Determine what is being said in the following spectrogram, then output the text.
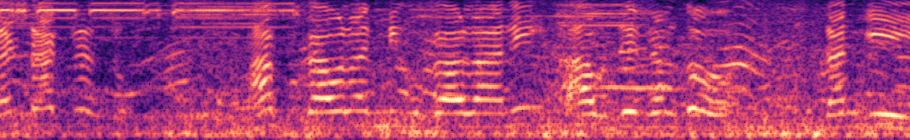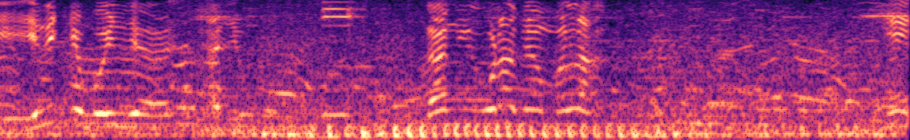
కాంట్రాక్టర్స్ మాకు కావాలా మీకు కావాలా అని ఆ ఉద్దేశంతో దానికి ఎన్నిక పోయింది అది. దానికి కూడా మేము మళ్ళా ఈ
